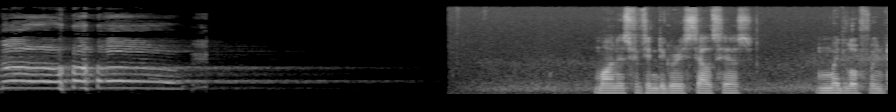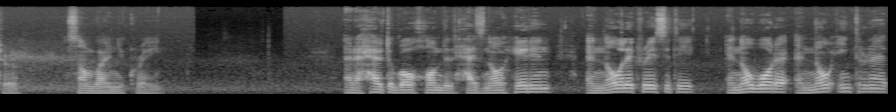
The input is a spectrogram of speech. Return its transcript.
No! minus 15 degrees Celsius, middle of winter, somewhere in Ukraine. And I have to go home that has no heating and no electricity and no water and no internet.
